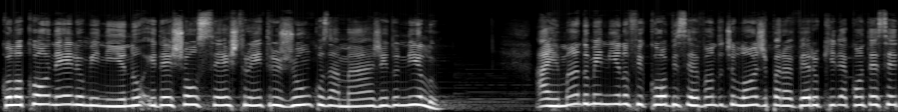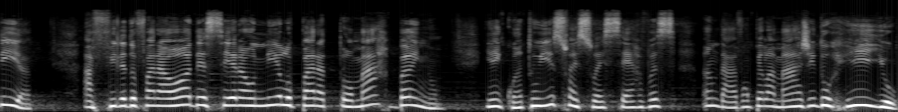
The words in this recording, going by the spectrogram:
Colocou nele o menino e deixou o cesto entre os juncos à margem do Nilo. A irmã do menino ficou observando de longe para ver o que lhe aconteceria. A filha do faraó descera ao Nilo para tomar banho. E enquanto isso, as suas servas andavam pela margem do rio.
